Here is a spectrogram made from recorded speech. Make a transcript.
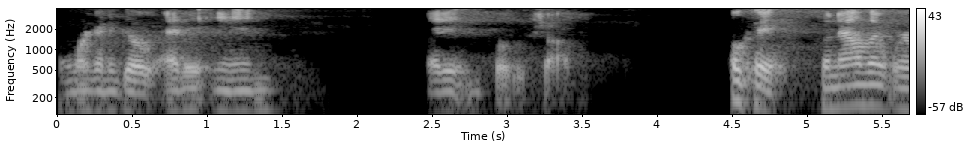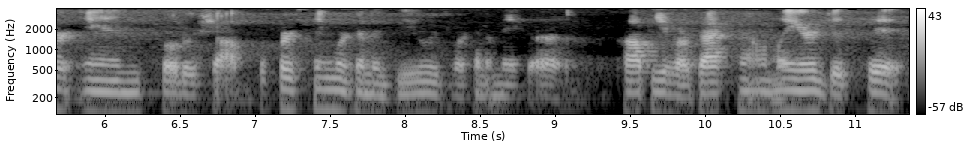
and we're going to go edit in, edit in Photoshop. Okay, so now that we're in Photoshop, the first thing we're going to do is we're going to make a copy of our background layer. Just hit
